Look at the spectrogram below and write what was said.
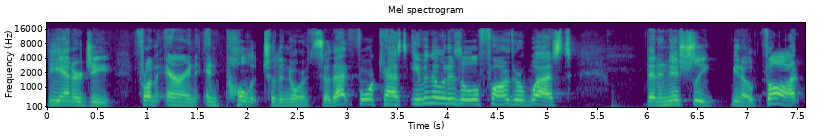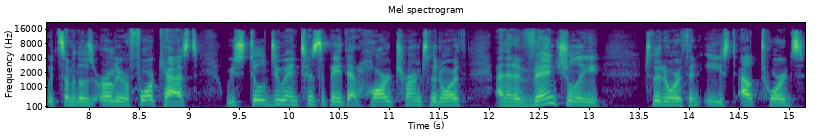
the energy from Erin and pull it to the north. So that forecast, even though it is a little farther west than initially, you know, thought with some of those earlier forecasts, we still do anticipate that hard turn to the north and then eventually to the north and east out towards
